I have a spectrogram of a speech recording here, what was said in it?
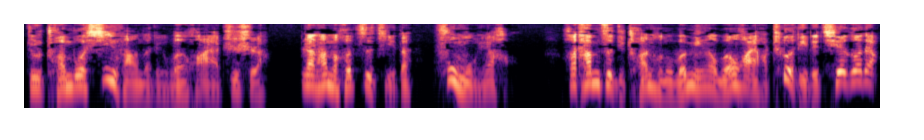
就是传播西方的这个文化呀、知识啊，让他们和自己的父母也好，和他们自己传统的文明啊、文化也好，彻底的切割掉。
